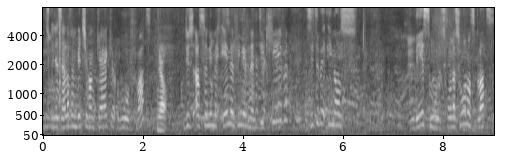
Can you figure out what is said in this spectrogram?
Dus kun je zelf een beetje gaan kijken hoe of wat. ja. Dus als we nu met één vinger een tik geven, zitten we in ons leesmodus. Gewoon, dat is gewoon ons blad.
